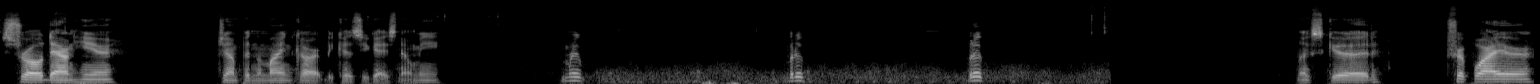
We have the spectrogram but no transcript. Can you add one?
stroll down here, jump in the minecart because you guys know me. Bloop. Bloop. Bloop. Looks good. Tripwire.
